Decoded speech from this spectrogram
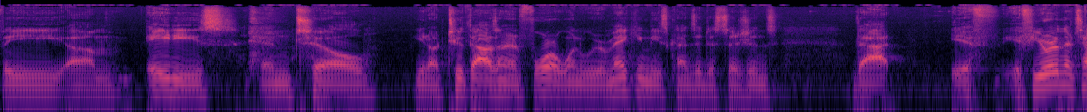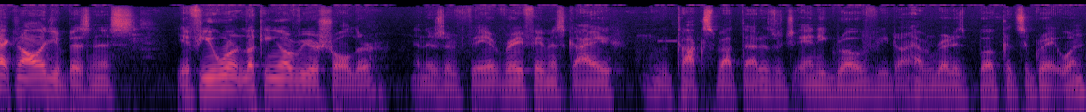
the um, 80s until you know, 2004 when we were making these kinds of decisions that if, if you're in the technology business, if you weren't looking over your shoulder, and there's a very, very famous guy who talks about that, is Andy Grove. If you don't, haven't read his book, it's a great one.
